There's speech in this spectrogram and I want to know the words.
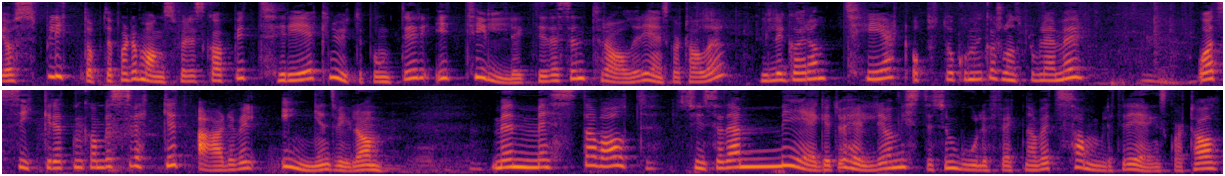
I å splitte opp departementsfellesskapet i tre knutepunkter i tillegg til det sentrale regjeringskvartalet, ville garantert oppstå kommunikasjonsproblemer. Og at sikkerheten kan bli svekket, er det vel ingen tvil om. Men mest av alt syns jeg det er meget uheldig å miste symboleffekten av et samlet regjeringskvartal.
